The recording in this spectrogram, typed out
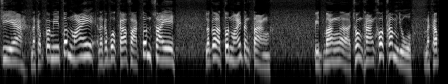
เจียนะครับ ก็มีต้นไม้นะครับ พวกกาฝากต้นไทรแล้วก็ต้นไม้ต่างๆ ปิดบังช่องทางเข้าถ้ำอยู่นะครับ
